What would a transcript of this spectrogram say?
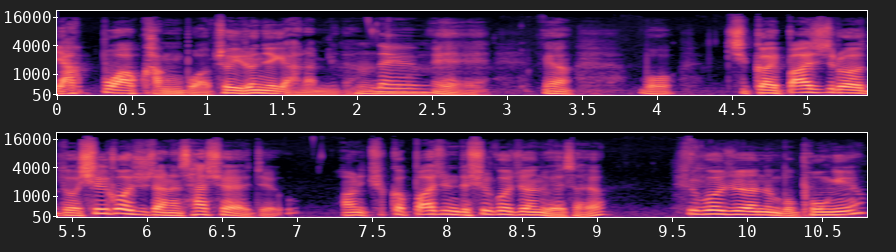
약보합, 강보합 저 이런 얘기 안 합니다. 네. 예, 예. 그냥 뭐 집값이 빠지더라도 실거주자는 사셔야죠. 아니 집값 빠지는데 실거주자는 왜 사요? 실거주자는 뭐 봉이에요?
